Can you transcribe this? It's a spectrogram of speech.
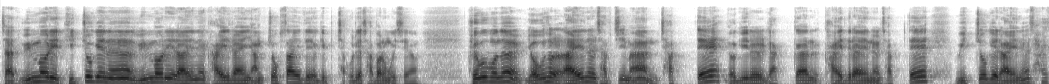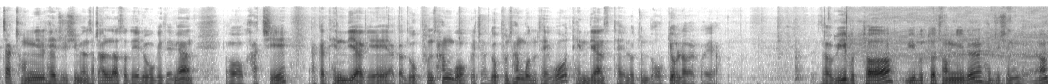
자 윗머리 뒤쪽에는 윗머리 라인의 가이드라인 양쪽 사이드 여기 자- 우리가 잡아놓은 거 있어요 그 부분을 여기서 라인을 잡지만 잡 되 여기를 약간 가이드라인을 잡되 위쪽의 라인을 살짝 정리를 해 주시면서 잘라서 내려오게 되면 어 같이 약간 댄디하게 약간 높은 상고 그렇죠. 높은 상고도 되고 댄디한 스타일로 좀 높게 올라갈 거예요. 그래서 위부터 위부터 정리를 해 주시는 거예요.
